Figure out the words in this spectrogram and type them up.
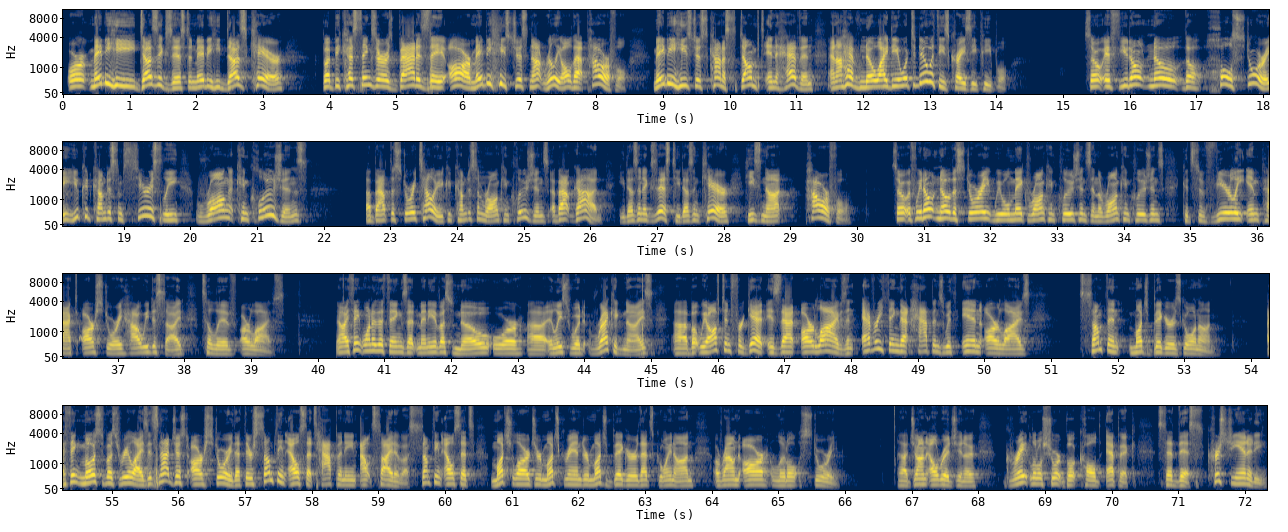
Or maybe he does exist and maybe he does care, but because things are as bad as they are, maybe he's just not really all that powerful. Maybe he's just kind of stumped in heaven, and I have no idea what to do with these crazy people. So, if you don't know the whole story, you could come to some seriously wrong conclusions about the storyteller. You could come to some wrong conclusions about God. He doesn't exist, He doesn't care, He's not powerful. So, if we don't know the story, we will make wrong conclusions, and the wrong conclusions could severely impact our story, how we decide to live our lives. Now, I think one of the things that many of us know, or uh, at least would recognize, uh, but we often forget, is that our lives and everything that happens within our lives, something much bigger is going on. I think most of us realize it's not just our story, that there's something else that's happening outside of us, something else that's much larger, much grander, much bigger that's going on around our little story. Uh, John Eldredge, in a great little short book called Epic, said this Christianity,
